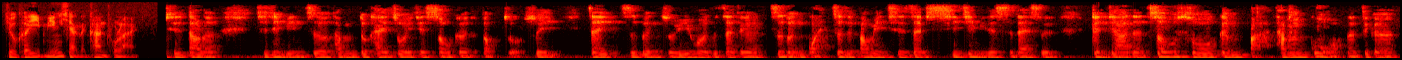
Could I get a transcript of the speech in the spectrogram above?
就可以明显的看出来。其实到了习近平之后，他们都开始做一些收割的动作，所以在资本主义或者是在这个资本管制的方面，其实，在习近平的时代是更加的收缩，跟把他们过往的这个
